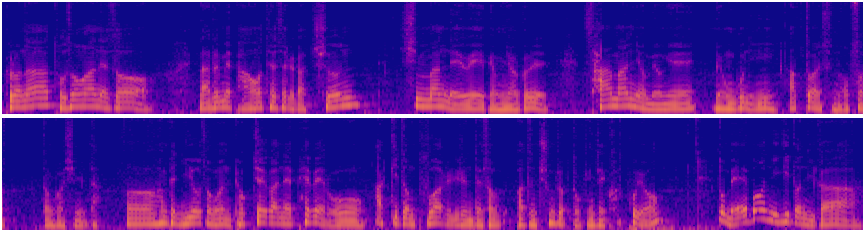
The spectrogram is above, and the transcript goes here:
그러나 도성안에서 나름의 방어 태세를 갖춘 10만 내외의 병력을 4만여 명의 명군이 압도할 수는 없었던 것입니다. 어, 한편 이호성은 벽제관의 패배로 아끼던 부하를 잃은 데서 받은 충격도 굉장히 컸고요. 또 매번 이기던 이가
